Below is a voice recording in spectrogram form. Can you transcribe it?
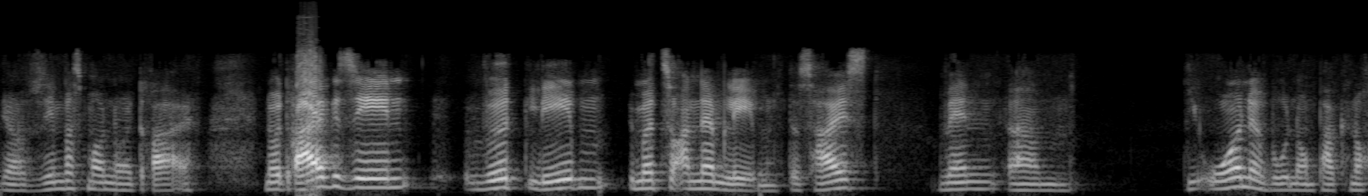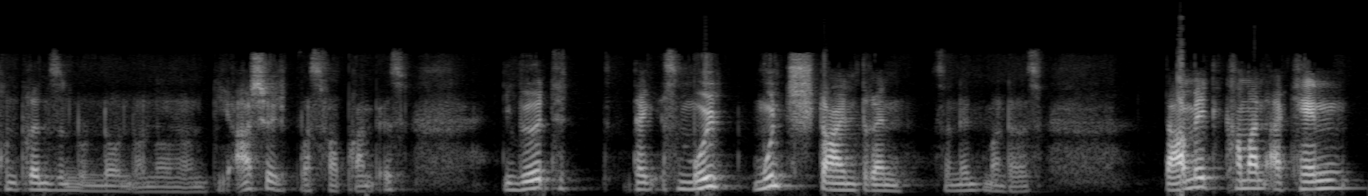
ja, sehen wir es mal neutral. Neutral gesehen wird Leben immer zu anderem Leben. Das heißt, wenn ähm, die Urne, wo noch ein paar Knochen drin sind und, und, und, und die Asche, was verbrannt ist, die wird, da ist ein Mundstein drin, so nennt man das. Damit kann man erkennen,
